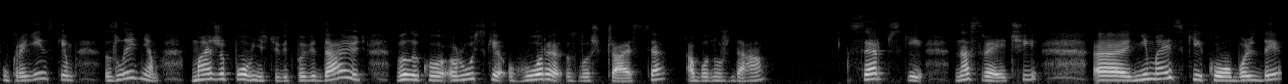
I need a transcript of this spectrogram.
Українським злидням майже повністю відповідають великоруське горе злощастя або нужда, сербські насречі, е, німецькі кобольди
